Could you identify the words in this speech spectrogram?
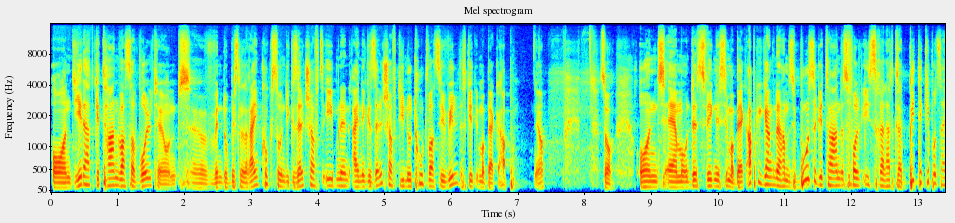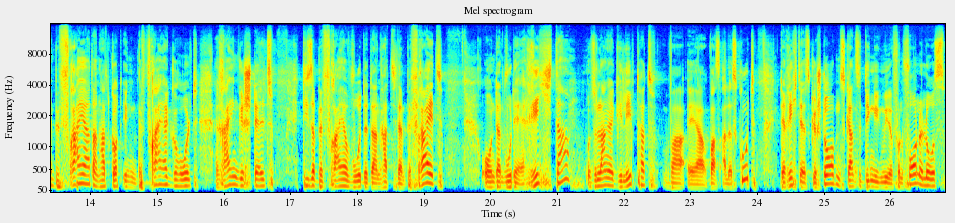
Und jeder hat getan, was er wollte. Und äh, wenn du ein bisschen reinguckst, so in die Gesellschaftsebene, eine Gesellschaft, die nur tut, was sie will, das geht immer bergab. Ja? So, und, ähm, und deswegen ist immer bergab gegangen, dann haben sie Buße getan, das Volk Israel hat gesagt, bitte gib uns einen Befreier, dann hat Gott irgendeinen Befreier geholt, reingestellt, dieser Befreier wurde dann, hat sie dann befreit. Und dann wurde er Richter. Und solange er gelebt hat, war er, war es alles gut, der Richter ist gestorben, das ganze Ding ging wieder von vorne los,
